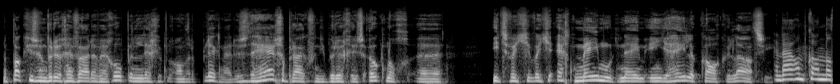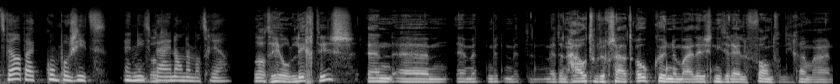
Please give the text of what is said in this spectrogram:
dan pak je zo'n brug eenvoudigweg op en dan leg je op een andere plek naar. Dus het hergebruik van die brug is ook nog eh, iets wat je, wat je echt mee moet nemen in je hele calculatie. En waarom kan dat wel bij composiet en niet Omdat bij een ander materiaal? Omdat het heel licht is. En, ehm, en met, met, met, met een houten brug zou het ook kunnen, maar dat is niet relevant, want die gaan maar,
